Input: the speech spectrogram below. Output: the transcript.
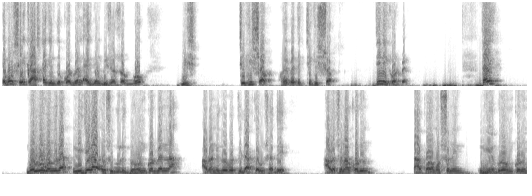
এবং সেই কাজটা কিন্তু করবেন একজন বিশেষজ্ঞ চিকিৎসক হোমিওপ্যাথিক চিকিৎসক। তিনি করবেন। তাই বলব বন্ধুরা, নিজেরা ওষুধগুলি গ্রহণ করবেন না। আপনার নিকটবর্তী ডাক্তারবাবুর সাথে আলোচনা করুন, তার পরামর্শ নিন, নিয়ে গ্রহণ করুন,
